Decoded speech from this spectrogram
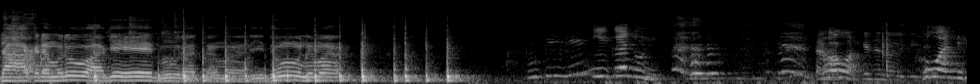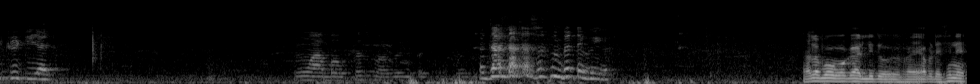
ડાક આગે ભૂરા તમારી ધૂનમાં તૂટી ગઈ ઈ કહેતું નહીં કે સ્ટ્રીટ હું આ બહુ ચશ્મા પહેરી પછી. જા જા જા સસું બેતે હાલો બહુ વગાડ લીધો હવે ભાઈ. આપણે છે ને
